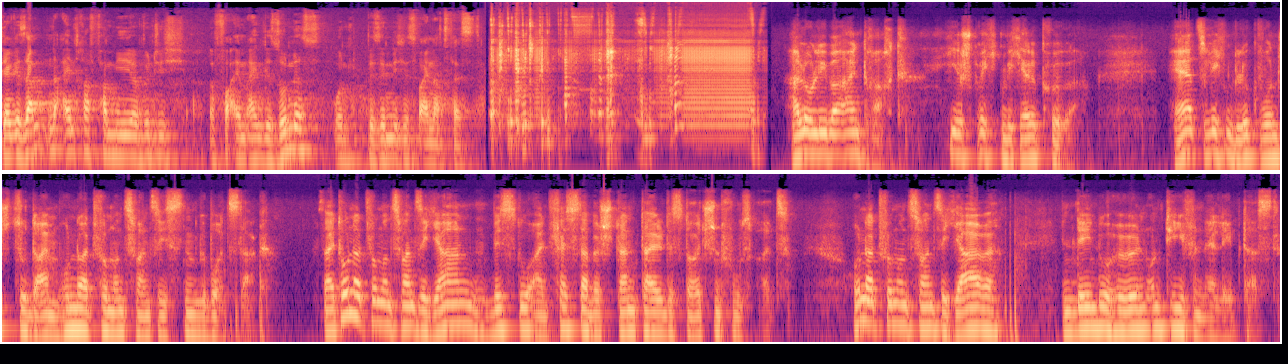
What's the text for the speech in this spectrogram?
Der gesamten Eintracht-Familie wünsche ich vor allem ein gesundes und besinnliches Weihnachtsfest. Hallo, liebe Eintracht, hier spricht Michael Kröger. Herzlichen Glückwunsch zu deinem 125. Geburtstag. Seit 125 Jahren bist du ein fester Bestandteil des deutschen Fußballs. 125 Jahre, in denen du Höhen und Tiefen erlebt hast.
